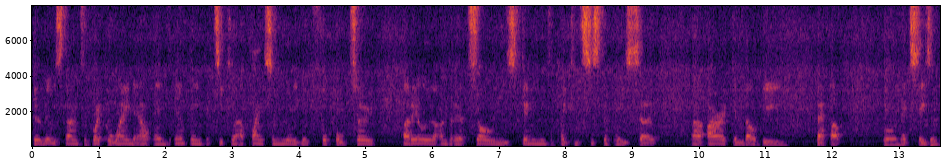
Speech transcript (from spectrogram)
They're really starting to break away now, and Empoli in particular are playing some really good football too. Aurelio Andreazzoli is getting into play consistently, so uh, I reckon they'll be back up for next season.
